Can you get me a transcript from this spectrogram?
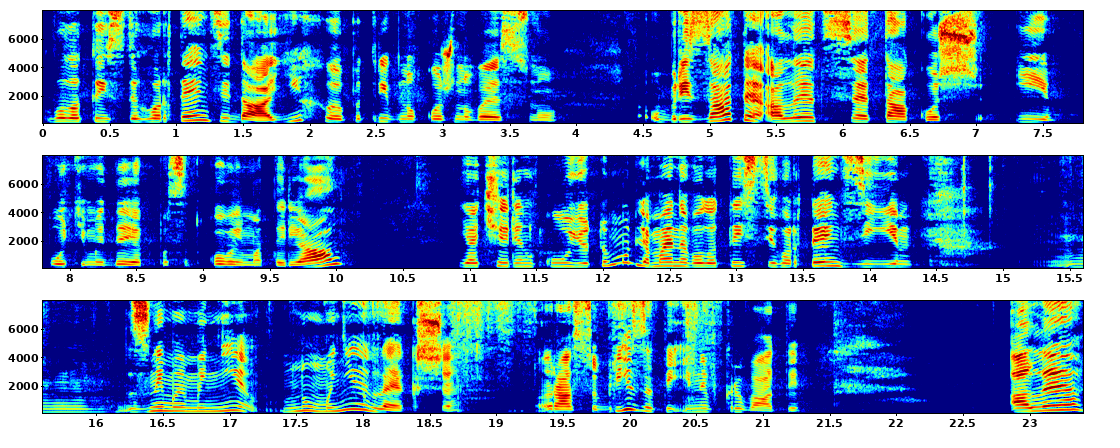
волотистих гортензій, да, їх потрібно кожну весну обрізати, але це також і потім іде як посадковий матеріал. Я черенкую, тому для мене волотисті гортензії, з ними мені, ну, мені легше раз обрізати і не вкривати. Але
